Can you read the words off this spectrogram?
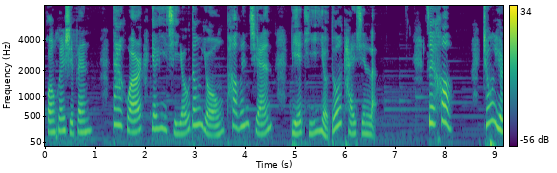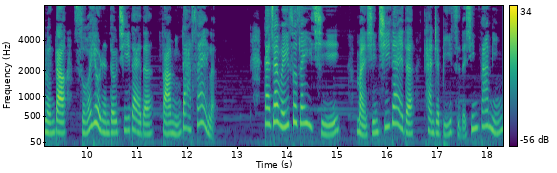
黄昏时分，大伙儿又一起游冬泳、泡温泉，别提有多开心了。最后，终于轮到所有人都期待的发明大赛了。大家围坐在一起，满心期待地看着彼此的新发明。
